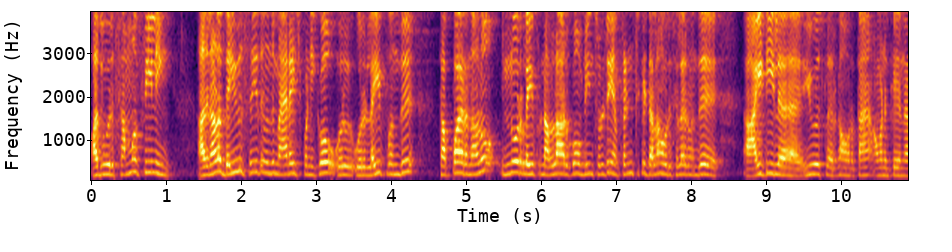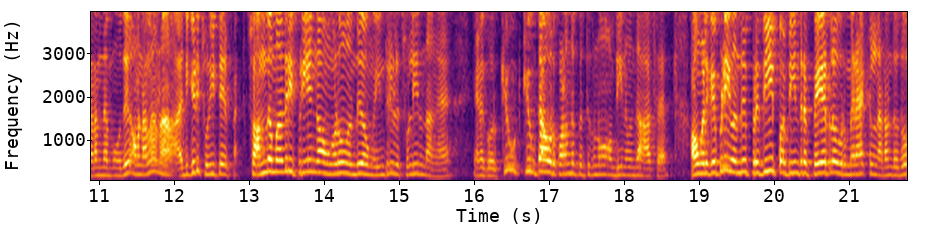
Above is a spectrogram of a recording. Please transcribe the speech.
அது ஒரு செம்ம ஃபீலிங் அதனால் தயவு செய்து வந்து மேரேஜ் பண்ணிக்கோ. ஒரு ஒரு லைஃப் வந்து தப்பாக இருந்தாலும் இன்னொரு லைஃப் நல்லாயிருக்கும் அப்படின்னு சொல்லிட்டு என் ஃப்ரெண்ட்ஸ் கிட்டலாம் ஒரு சிலர் வந்து ஐடியில் யூஎஸில் இருக்கான் ஒருத்தன். அவனுக்கு நடந்த போது அவனெல்லாம் நான் அடிக்கடி சொல்லிகிட்டே இருப்பேன். ஸோ அந்த மாதிரி பிரியங்கா அவங்களும் வந்து அவங்க இன்டர்வியூவில் சொல்லியிருந்தாங்க. எனக்கு ஒரு க்யூட் க்யூட்டாக ஒரு குழந்தை பெற்றுக்கணும் அப்படின்னு வந்து ஆசை. அவங்களுக்கு எப்படி வந்து பிரதீப் அப்படின்ற பேரில் ஒரு மிராக்கிள் நடந்ததோ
